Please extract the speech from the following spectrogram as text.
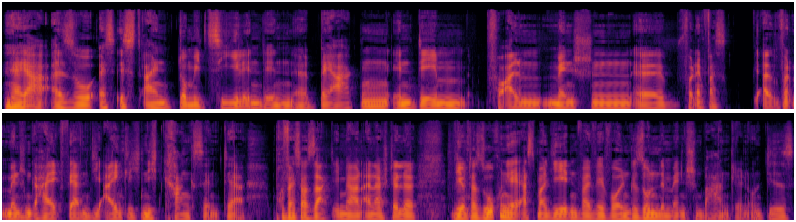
Naja, also es ist ein Domizil in den äh, Bergen, in dem vor allem Menschen äh, von etwas von Menschen geheilt werden, die eigentlich nicht krank sind. Der Professor sagt ihm ja an einer Stelle, wir untersuchen ja erstmal jeden, weil wir wollen gesunde Menschen behandeln. Und dieses,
